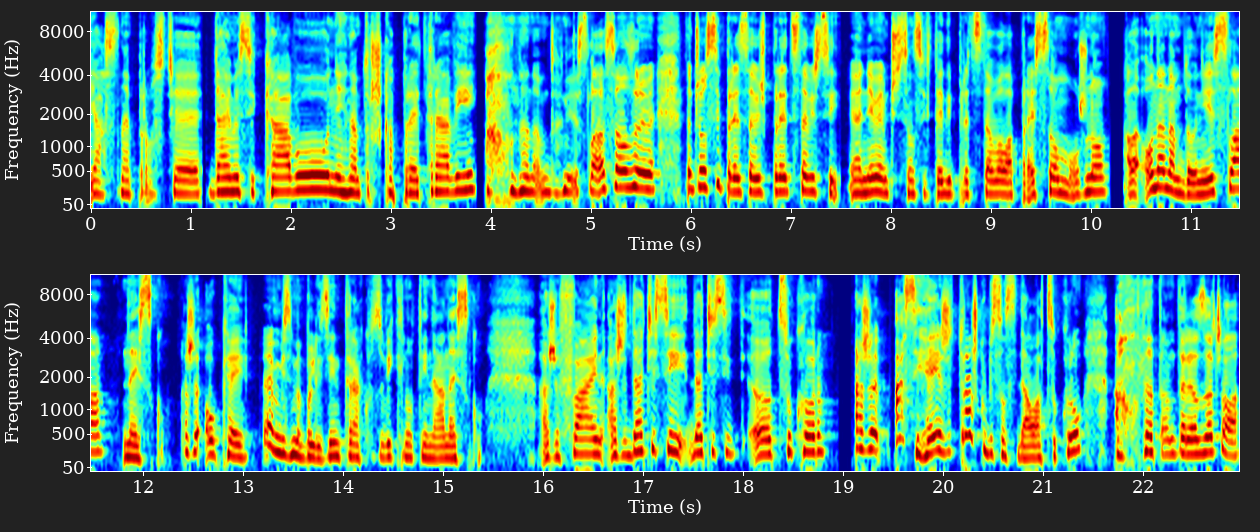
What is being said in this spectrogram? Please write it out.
jasné proste, dajme si kávu, nech nám troška pretraví. A ona nám doniesla. Samozrejme, no čo si predstavíš? Predstavíš si, ja neviem, či som si vtedy predstavovala presou, možno, ale ona nám doniesla Nesku. A že OK, e, my sme boli z Intraku zvyknutí na Nesku. A že fajn, a že dáte si, dáte si uh, cukor, a že asi hej, že trošku by som si dala cukru a ona tam teraz začala,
